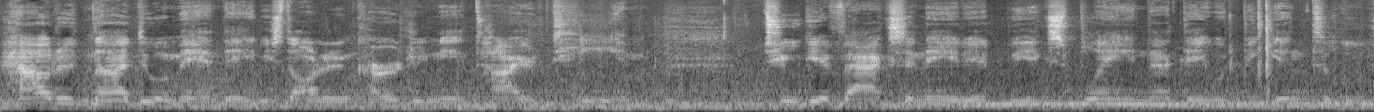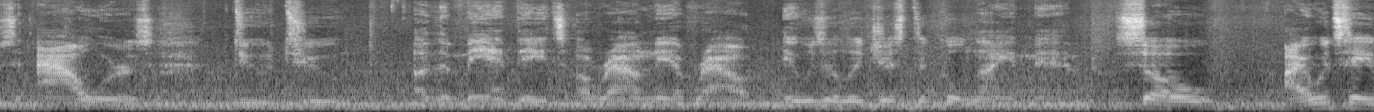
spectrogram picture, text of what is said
how to not do a mandate. We started encouraging the entire team to get vaccinated. We explained that they would begin to lose hours due to uh, the mandates around their route. It was a logistical nightmare. So I would say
